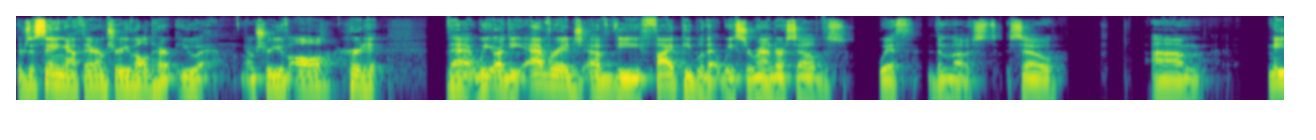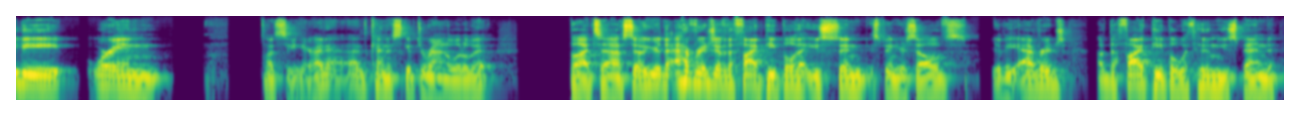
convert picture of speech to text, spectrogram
there's a saying out there. I'm sure you've all heard you. I'm sure you've all heard it that we are the average of the five people that we surround ourselves with the most. So, um, maybe we're in. Let's see here. I, I kind of skipped around a little bit, but uh, so you're the average of the five people that you spend spend yourselves. You're the average of the five people with whom you spend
